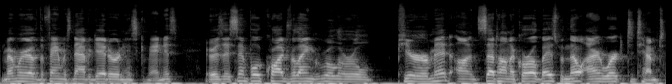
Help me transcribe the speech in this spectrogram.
in memory of the famous navigator and his companions. It was a simple quadrilateral pyramid on, set on a coral base with no ironwork to tempt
